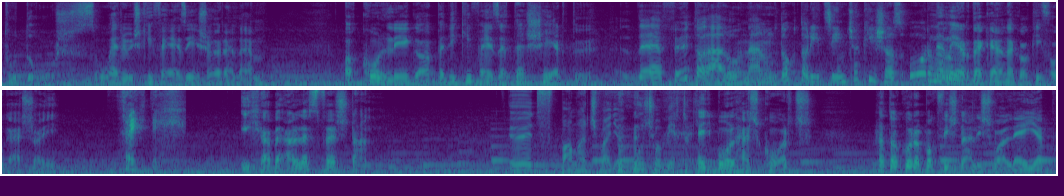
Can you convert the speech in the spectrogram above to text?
tudós szó erős kifejezés önre nem. A kolléga pedig kifejezetten sértő. De főtaláló, nálunk doktori cím csak is az orvos... Nem érdekelnek a kifogásai. Dich! Ich habe alles verstanden. Öt pamacs vagyok, úgy bírtok Egy bolhás korcs. Hát akkor a bakfisnál is van lejjebb.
